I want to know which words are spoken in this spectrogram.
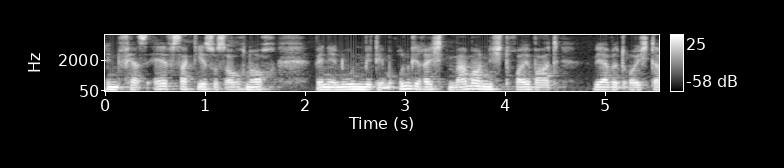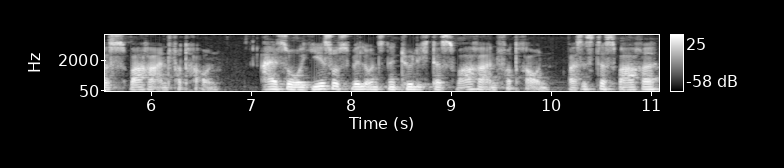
in Vers 11 sagt Jesus auch noch, wenn ihr nun mit dem ungerechten Mammon nicht treu wart, wer wird euch das Wahre anvertrauen? Also Jesus will uns natürlich das Wahre anvertrauen. Was ist das Wahre?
